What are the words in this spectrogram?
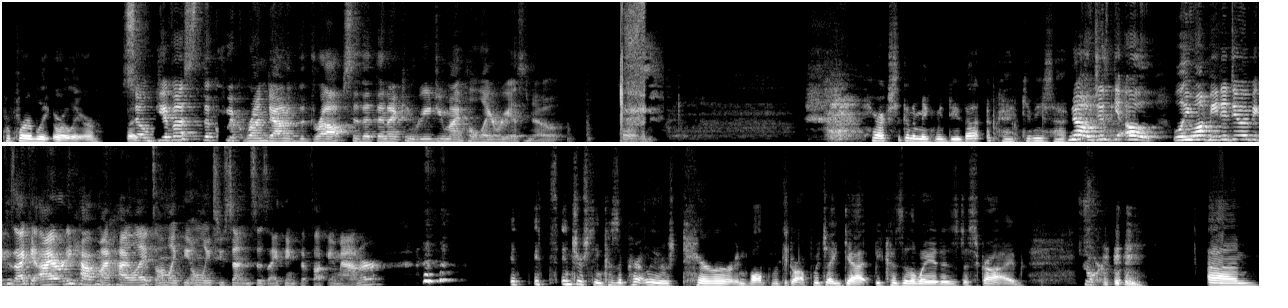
preferably earlier. But- So give us the quick rundown of the drop so that then I can read you my hilarious note. Um, you're actually going to make me do that? Okay, give me a sec. No, just get. Oh, well, you want me to do it because I can. I already have my highlights on like the only two sentences I think that fucking matter. It, it's interesting because apparently there's terror involved with the drop, which I get because of the way it is described. Sure. Um,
